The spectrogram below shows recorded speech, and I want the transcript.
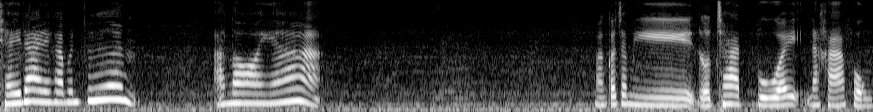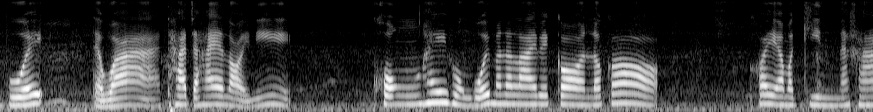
ใช้ได้เลยค่ะเพื่อนๆ อร่อยอะ่ะ มันก็จะมีรสชาติบวยนะคะผงบวย แต่ว่าถ้าจะให้อร่อยนี่ คงให้ผงบวยมันละลายไปก่อน แล้วก็ค่อยเอามากินนะคะ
